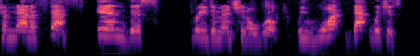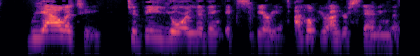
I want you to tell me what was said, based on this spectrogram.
to manifest in this three dimensional world. We want that which is reality to be your living experience. I hope you're understanding this.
